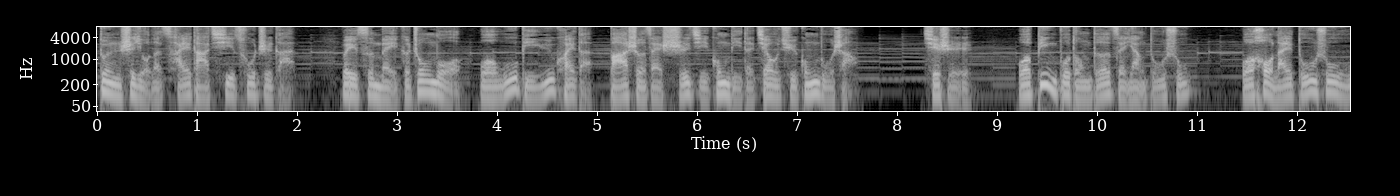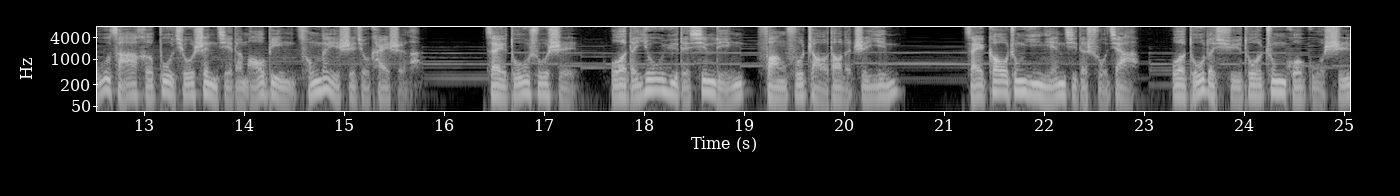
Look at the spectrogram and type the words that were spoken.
顿时有了财大气粗之感。为此，每个周末我无比愉快地跋涉在十几公里的郊区公路上。其实，我并不懂得怎样读书。我后来读书无杂和不求甚解的毛病从那时就开始了。在读书时，我的忧郁的心灵仿佛找到了知音。在高中一年级的暑假。我读了许多中国古诗，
